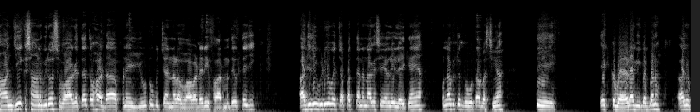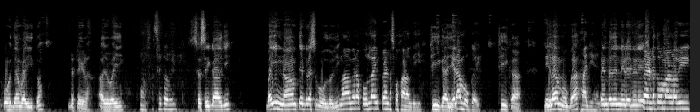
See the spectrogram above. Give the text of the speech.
ਹਾਂਜੀ ਕਿਸਾਨ ਵੀਰੋ ਸਵਾਗਤ ਹੈ ਤੁਹਾਡਾ ਆਪਣੇ YouTube channel Wawa dairy farm ਦੇ ਉੱਤੇ ਜੀ। ਅੱਜ ਦੀ ਵੀਡੀਓ ਵਿੱਚ ਆਪਾਂ ਤਿੰਨ ਨਗ ਸੇਲ ਲਈ ਲੈ ਕੇ ਆਏ ਆ ਉਹਨਾਂ ਵਿੱਚੋਂ ਦੋ ਤਾਂ ਬੱਚੀਆਂ ਤੇ ਇੱਕ ਬੈੜ ਹੈਗੀ ਗੱਬਣ। ਆਜੋ ਪੁੱਛਦੇ ਆ ਬਾਈ ਤੋਂ ਡਿਟੇਲ ਆਜੋ ਬਾਈ ਜੀ। ਹਾਂ ਸਤਿ ਸ਼੍ਰੀ ਅਕਾਲ ਬਾਈ ਸਤਿ ਸ੍ਰੀ ਅਕਾਲ ਜੀ। ਬਾਈ ਨਾਮ ਤੇ ਐਡਰੈਸ ਬੋਲ ਦਿਓ ਜੀ। ਨਾਮ ਮੇਰਾ ਪੋਲਾ ਹੀ ਪਿੰਡ ਸੁਖਾਣਾ ਦੀ ਜੀ। ਠੀਕ ਆ ਜੀ। ਜ਼ਿਲ੍ਹਾ ਮੋਗਾ ਜੀ। ਠੀਕ ਆ। ਜ਼ਿਲ੍ਹਾ ਮੋਗਾ। ਹਾਂਜੀ ਹਾਂਜੀ। ਪਿੰਡ ਦੇ ਨੇੜੇ ਨੇੜੇ ਪਿੰਡ ਤੋਂ ਮੰਨ ਲਓ ਵੀ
